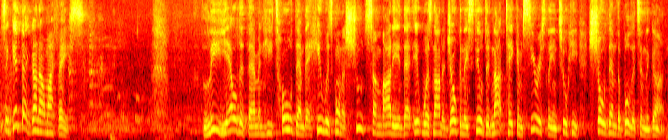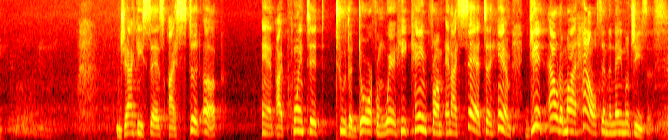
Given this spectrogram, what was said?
Said, Get that gun out of my face. Lee yelled at them and he told them that he was going to shoot somebody and that it was not a joke, and they still did not take him seriously until he showed them the bullets in the gun. Jackie says, I stood up and I pointed to the door from where he came from, and I said to him, Get out of my house in the name of Jesus.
